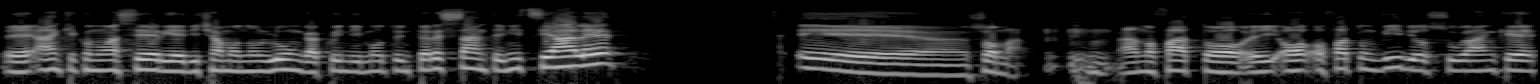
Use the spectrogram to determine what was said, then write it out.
eh, anche con una serie diciamo non lunga, quindi molto interessante iniziale. e insomma hanno fatto ho, ho, fatto un video su anche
